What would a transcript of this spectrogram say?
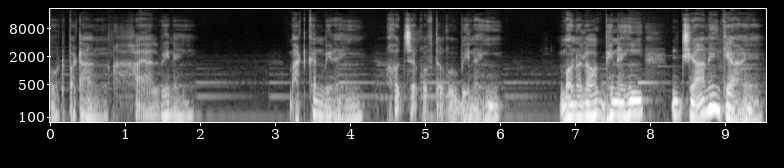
ऊट पटांग, ख्याल भी नहीं, भटकन भी नहीं, खुद से गुफ्तगु भी नहीं, मोनोलॉग भी नहीं, जाने क्या है?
